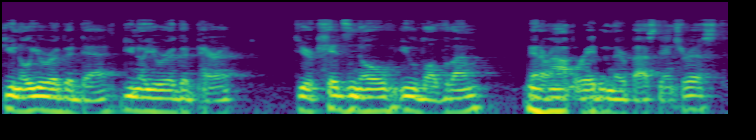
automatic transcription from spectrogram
do you know you were a good dad? Do you know you were a good parent? Do your kids know you love them and are mm-hmm. operating in their best interest?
